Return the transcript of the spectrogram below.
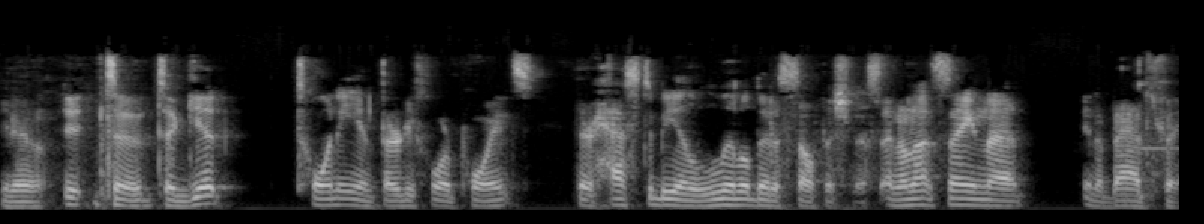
You know, it, to to get 20 and 34 points, there has to be a little bit of selfishness. And I'm not saying that in a bad thing.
